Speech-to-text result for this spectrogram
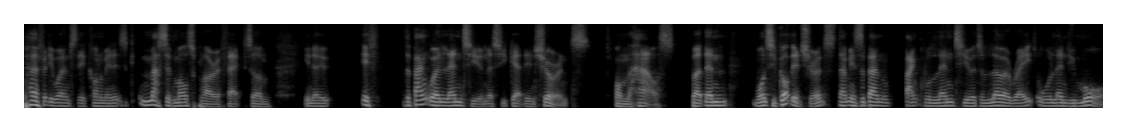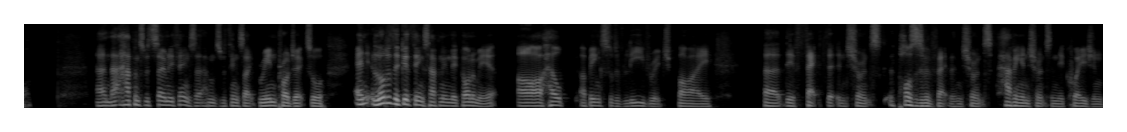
perfectly well into the economy and it's a massive multiplier effect on, you know, if the bank won't lend to you unless you get the insurance on the house. But then once you've got the insurance, that means the bank will lend to you at a lower rate or will lend you more. And that happens with so many things. That happens with things like green projects or any, a lot of the good things happening in the economy are help are being sort of leveraged by uh, the effect that insurance, the positive effect that insurance, having insurance in the equation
